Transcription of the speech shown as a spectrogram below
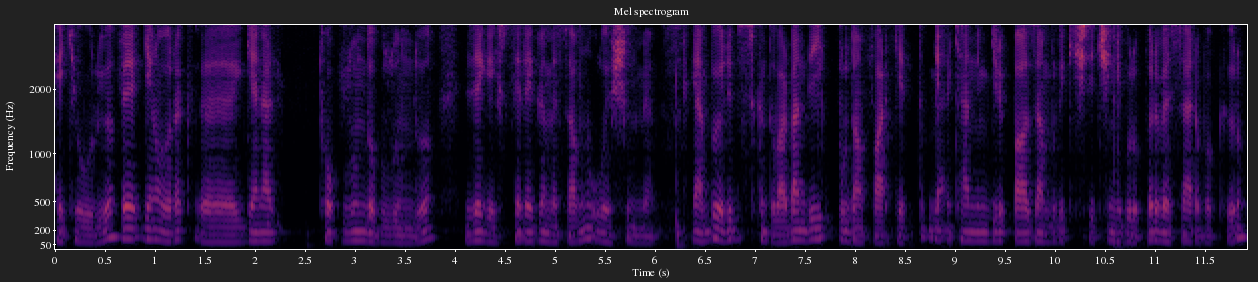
hack'e uğruyor ve genel olarak e, genel topluluğun da bulunduğu ZGX Telegram hesabına ulaşılmıyor. Yani böyle bir sıkıntı var. Ben de ilk buradan fark ettim. Yani kendim girip bazen buradaki işte Çinli grupları vesaire bakıyorum.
